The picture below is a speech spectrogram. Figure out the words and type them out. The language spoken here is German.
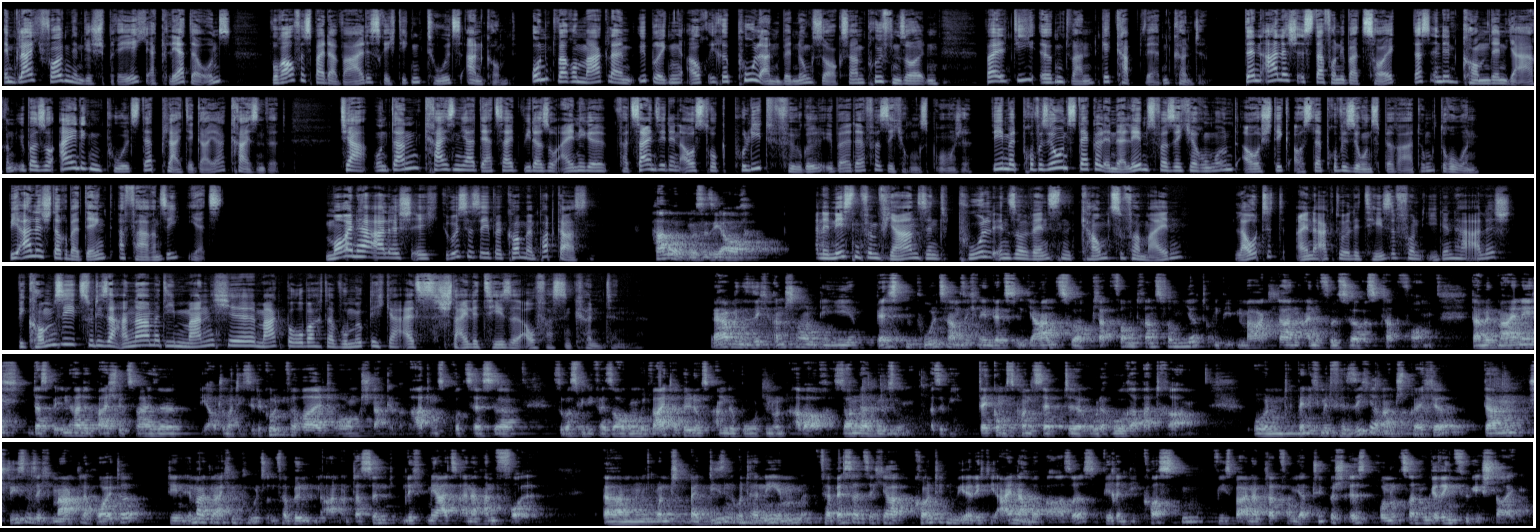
Im gleich folgenden Gespräch erklärt er uns, worauf es bei der Wahl des richtigen Tools ankommt und warum Makler im Übrigen auch ihre Poolanbindung sorgsam prüfen sollten, weil die irgendwann gekappt werden könnte. Denn Alesch ist davon überzeugt, dass in den kommenden Jahren über so einigen Pools der Pleitegeier kreisen wird. Tja, und dann kreisen ja derzeit wieder so einige, verzeihen Sie den Ausdruck, Politvögel über der Versicherungsbranche, die mit Provisionsdeckel in der Lebensversicherung und Ausstieg aus der Provisionsberatung drohen. Wie Alesch darüber denkt, erfahren Sie jetzt. Moin, Herr Alesch, ich grüße Sie, willkommen im Podcast. Hallo, grüße Sie auch. In den nächsten fünf Jahren sind Pool-Insolvenzen kaum zu vermeiden, lautet eine aktuelle These von Ihnen, Herr Alisch. Wie kommen Sie zu dieser Annahme, die manche Marktbeobachter womöglich gar als steile These auffassen könnten? Ja, wenn Sie sich anschauen, die besten Pools haben sich in den letzten Jahren zur Plattform transformiert und bieten Maklern eine Full-Service-Plattform. Damit meine ich, das beinhaltet beispielsweise die automatisierte Kundenverwaltung, schlanke Beratungsprozesse, sowas wie die Versorgung mit Weiterbildungsangeboten und aber auch Sonderlösungen, also wie Deckungskonzepte oder hohe Rabattrahmen. Und wenn ich mit Versicherern spreche, dann schließen sich Makler heute den immer gleichen Pools und Verbünden an. Und das sind nicht mehr als eine Handvoll. Ähm, und bei diesen Unternehmen verbessert sich ja kontinuierlich die Einnahmebasis, während die Kosten, wie es bei einer Plattform ja typisch ist, pro Nutzer nur geringfügig steigen.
